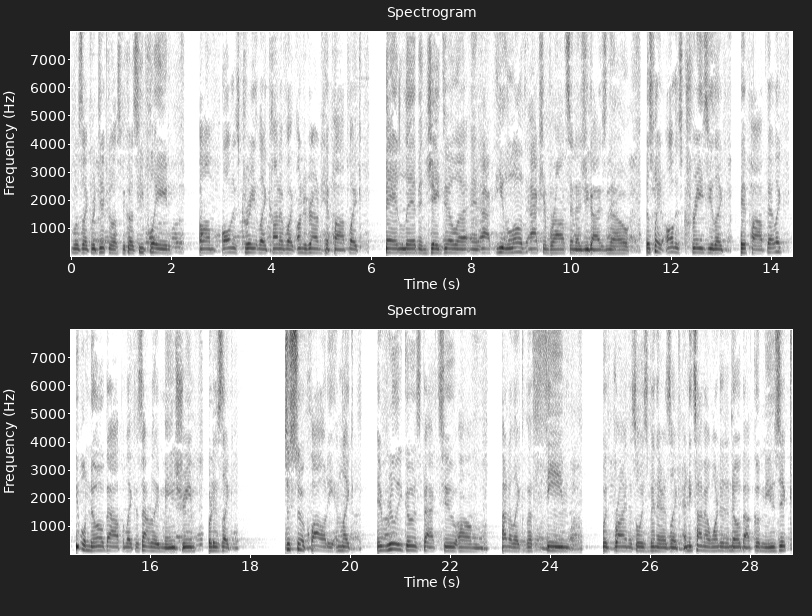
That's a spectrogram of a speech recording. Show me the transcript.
was like ridiculous because he played um, all this great, like kind of like underground hip hop, like Madlib and J Dilla, and act, he loved Action Bronson, as you guys know. Just played all this crazy like hip hop that like people know about, but like it's not really mainstream, but it's like just so quality and like it really goes back to um kind of like the theme with Brian that's always been there is like anytime I wanted to know about good music,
